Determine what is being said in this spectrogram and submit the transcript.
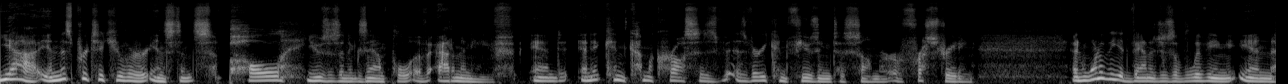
Yeah, in this particular instance, Paul uses an example of Adam and Eve, and, and it can come across as, as very confusing to some or, or frustrating. And one of the advantages of living in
